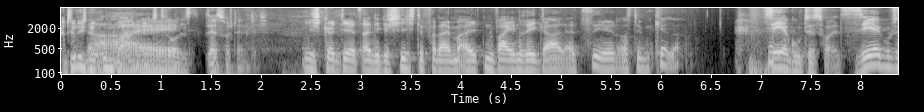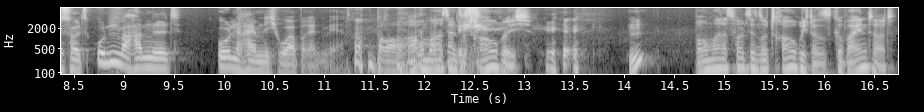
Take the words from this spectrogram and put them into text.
Natürlich eine Stolz. Selbstverständlich. Ich könnte dir jetzt eine Geschichte von einem alten Weinregal erzählen aus dem Keller. Sehr gutes Holz, sehr gutes Holz, unbehandelt, unheimlich hoher Brennwert. Boah. Warum war es denn so traurig? Hm? Warum war das Holz denn so traurig, dass es geweint hat?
